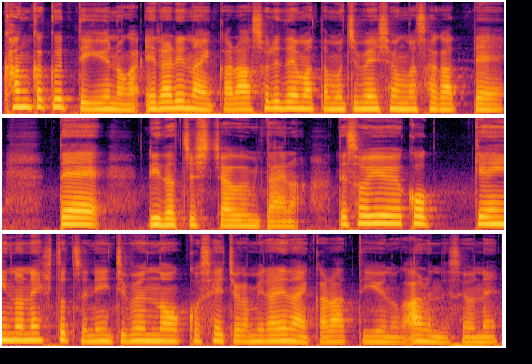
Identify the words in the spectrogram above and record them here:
感覚っていうのが得られないから、それでまたモチベーションが下がって、で、離脱しちゃうみたいな。で、そういうこう、原因のね一つに自分のこう成長が見られないからっていうのがあるんですよね。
